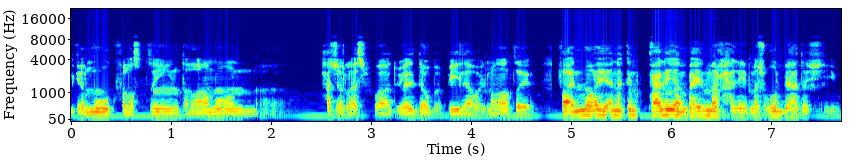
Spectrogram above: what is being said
القرموك فلسطين تضامن آه، حجر الأسود ويلدا وبابيلا وهي المناطق. فإنه أي أنا كنت فعليا بهي المرحلة مشغول بهذا الشيء.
